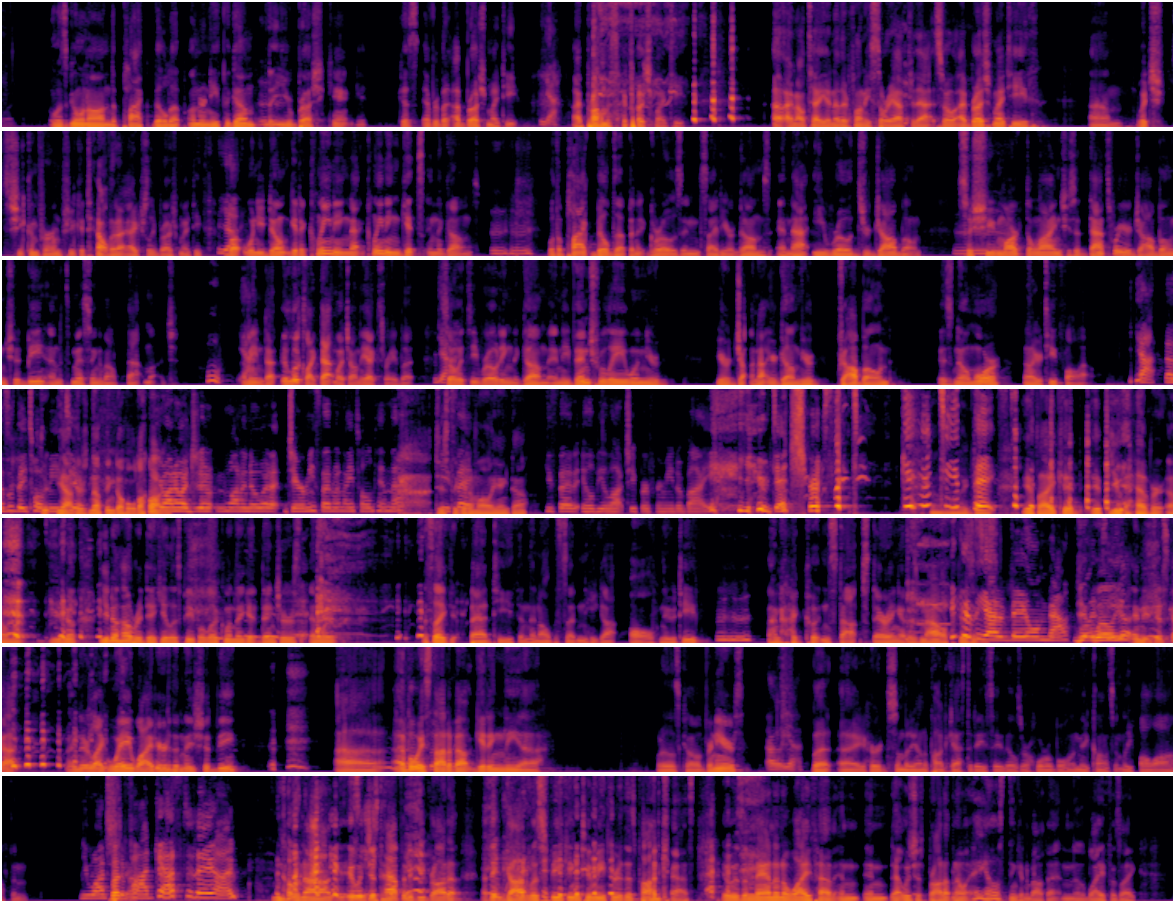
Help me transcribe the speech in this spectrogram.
was going on. The plaque buildup underneath the gum that Mhm. your brush can't get. Because everybody, I brush my teeth. yeah. I promise I brush my teeth. Uh, and I'll tell you another funny story after that. So I brushed my teeth, um, which she confirmed. She could tell that I actually brushed my teeth. Yeah. But when you don't get a cleaning, that cleaning gets in the gums. mm-hmm. Well, the plaque builds up and it grows inside of your gums, and that erodes your jawbone. So she Mm. marked a line. She said, "That's where your jawbone should be, and it's missing about that much." Ooh, yeah. I mean, that it looked like that much on the X-ray, but yeah. so it's eroding the gum, and eventually, when your your jaw, not your gum, your jawbone is no more, now your teeth fall out. Yeah, that's what they told There- me yeah, too. there's nothing to hold on. You want to know what Jer- want to know what Jeremy said when I told him that? just he to get said- them all yanked out. He said it'll be a lot cheaper for me to buy you dentures than to get Oh your my teeth fixed. If I could, if you ever, oh my, you know, you know how ridiculous people look when they get dentures, and they're, it's like bad teeth, and then all of a sudden he got all new teeth, mm-hmm. and I couldn't stop staring at his mouth Because he had a big old mouth. yeah, well, yeah, and he just got and they're like way wider than they should be. Uh, I've always so thought funny. about getting the uh, what are those called veneers, Oh yeah. but I heard somebody on a podcast today say those are horrible and they constantly fall off. And You watched But, a uh, podcast today on. No, not on. It would just happen to be brought up. I think God was speaking to me through this podcast. It was a man and a wife have, and and that was just brought up, and I went, "Hey, I was thinking about that," and the wife was like,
